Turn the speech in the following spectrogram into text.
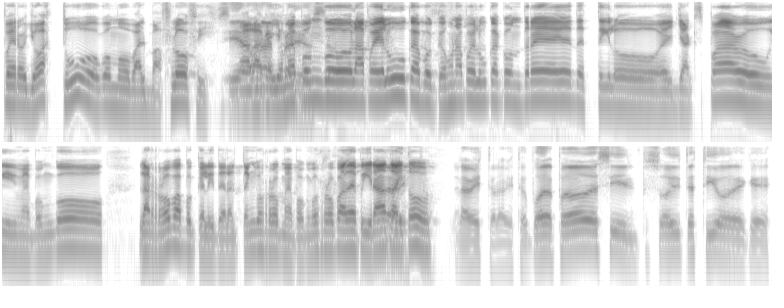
Pero yo actúo como Barba Fluffy. Sí, a la que yo me pongo la peluca, porque es una peluca con dread de estilo eh, Jack Sparrow. Y me pongo la ropa, porque literal tengo ropa. Me pongo ropa de pirata y todo. La he visto, la he visto. Puedo, puedo decir, soy testigo de que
